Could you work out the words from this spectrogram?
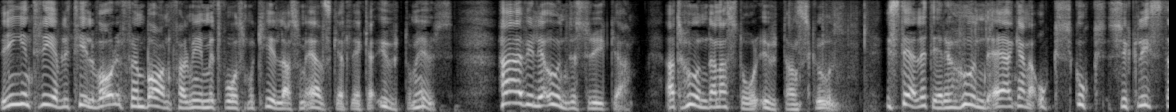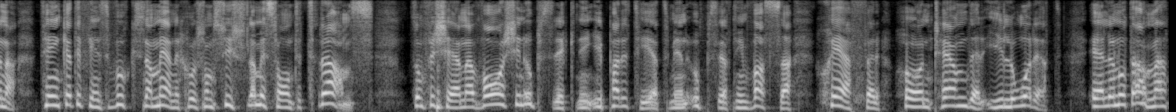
Det är ingen trevlig tillvaro för en barnfamilj med två små killar som älskar att leka utomhus. Här vill jag understryka att hundarna står utan skuld. Istället är det hundägarna och skogscyklisterna. Tänk att det finns vuxna människor som sysslar med sånt trams som förtjänar varsin uppsträckning i paritet med en uppsättning vassa schäferhörntänder i låret. Eller något annat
